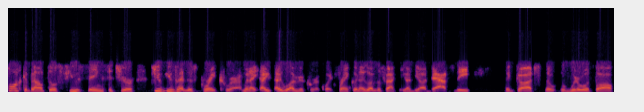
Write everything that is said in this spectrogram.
talk about those few things that you're you, you've had this great career. I mean, I, I, I love your career, quite frankly, and I love the fact that you had the audacity, the guts, the, the wherewithal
